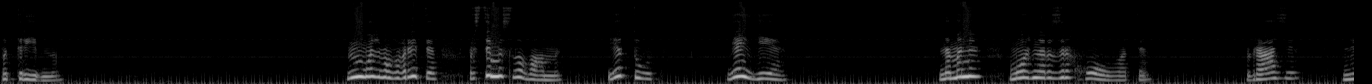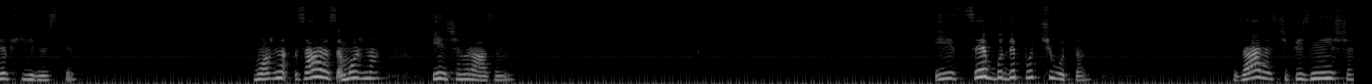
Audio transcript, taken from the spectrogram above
потрібно. Ми можемо говорити простими словами. Я тут, я є. На мене можна розраховувати в разі необхідності. Можна зараз, а можна іншим разом. І це буде почуто зараз чи пізніше.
